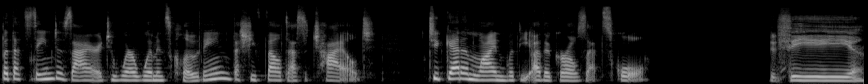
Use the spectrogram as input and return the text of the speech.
but that same desire to wear women's clothing that she felt as a child, to get in line with the other girls at school. The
